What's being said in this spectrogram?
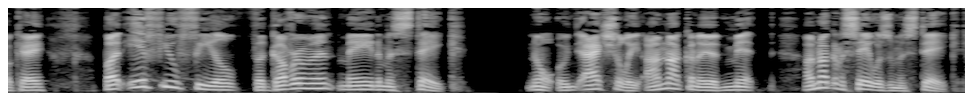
Okay? But if you feel the government made a mistake, no, actually, I'm not going to admit, I'm not going to say it was a mistake.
